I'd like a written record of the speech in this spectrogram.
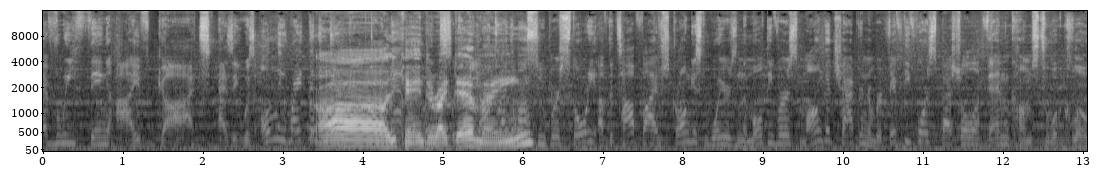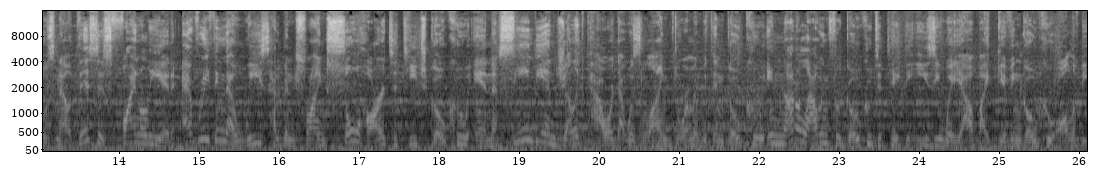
everything I've got. As it was only right then Ah, you can't end it right there, Beyond Dragon Ball man. Super story of the top five strongest warriors in the multiverse manga chapter number 54 special then comes to a close. Now this is finally it. Everything that Whis had been trying so hard to teach Goku in seeing the angelic power that was lying dormant within Goku, in not allowing for Goku to take the easy way out by giving Goku all of the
